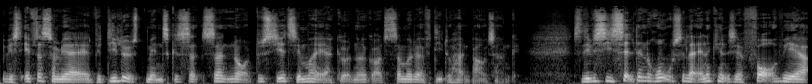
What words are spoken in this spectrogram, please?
hvis eftersom jeg er et værdiløst menneske, så, så når du siger til mig, at jeg har gjort noget godt, så må det være, fordi du har en bagtanke. Så det vil sige, selv den ros eller anerkendelse, jeg får, vil jeg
